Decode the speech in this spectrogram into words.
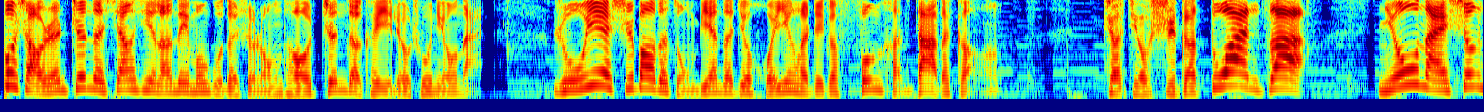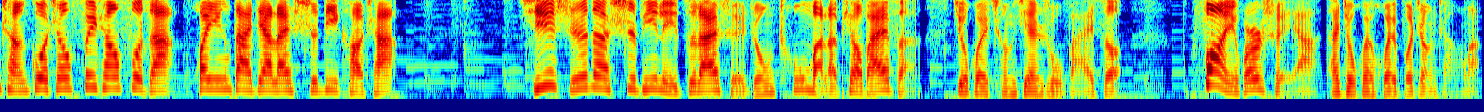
不少人真的相信了内蒙古的水龙头真的可以流出牛奶。乳业时报的总编呢就回应了这个风很大的梗，这就是个段子。牛奶生产过程非常复杂，欢迎大家来实地考察。其实呢，视频里自来水中充满了漂白粉，就会呈现乳白色。放一会儿水啊，它就会恢复正常了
